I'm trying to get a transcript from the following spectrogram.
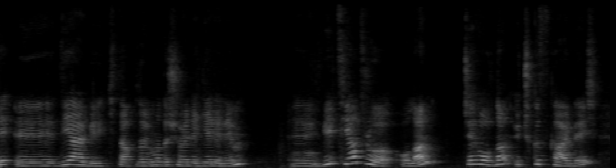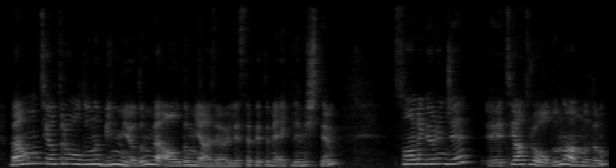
e, diğer bir kitaplarıma da şöyle gelelim. E, bir tiyatro olan Çehov'dan Üç Kız Kardeş. Ben bunun tiyatro olduğunu bilmiyordum ve aldım yani öyle sepetime eklemiştim. Sonra görünce e, tiyatro olduğunu anladım.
